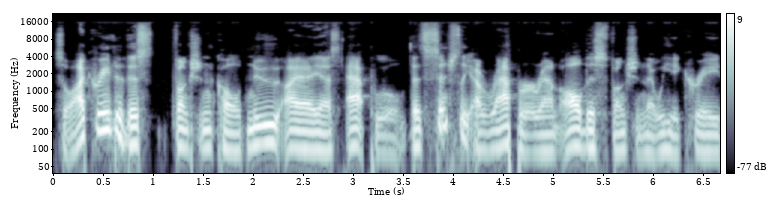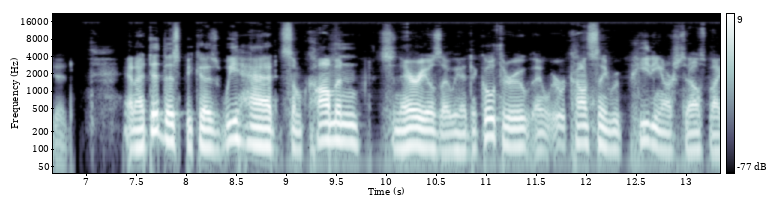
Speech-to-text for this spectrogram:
So I created this function called new IIS app pool that's essentially a wrapper around all this function that we had created. And I did this because we had some common scenarios that we had to go through, and we were constantly repeating ourselves by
